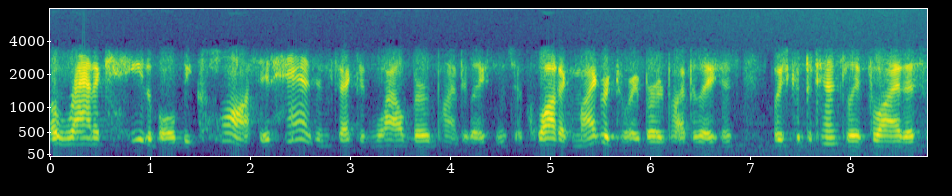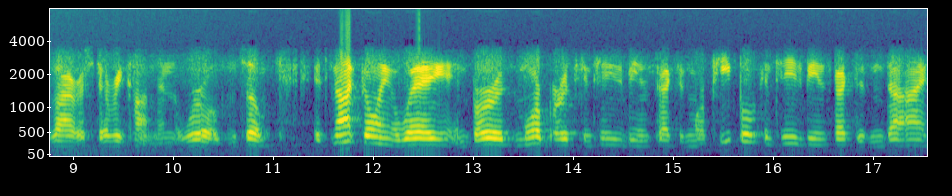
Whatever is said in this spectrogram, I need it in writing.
eradicatable because it has infected wild bird populations, aquatic migratory bird populations, which could potentially fly this virus to every continent in the world. And so it's not going away in birds. More birds continue to be infected. More people continue to be infected and die.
